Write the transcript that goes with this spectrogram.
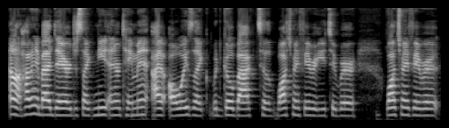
I don't know having a bad day, or just like need entertainment, I always like would go back to watch my favorite YouTuber, watch my favorite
